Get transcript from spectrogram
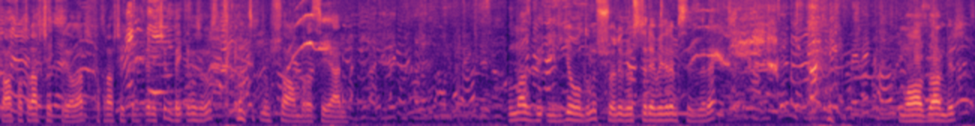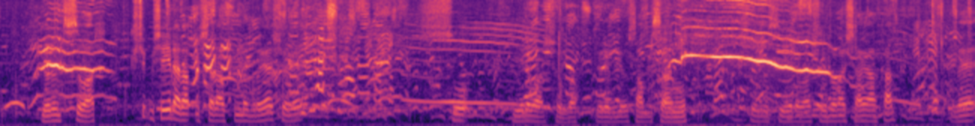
Şu an fotoğraf çektiriyorlar. Fotoğraf çektirdikleri için bekleme zorundayız. Tıklım tıklım şu an burası yani. İnanılmaz bir ilgi olduğunu şöyle gösterebilirim sizlere. Muazzam bir görüntüsü var. Küçük bir şehir yaratmışlar aslında buraya. Şöyle su yeri var şurada. Görebiliyorsam bir saniye. Şurada su yeri var. Şuradan aşağıya akan ve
